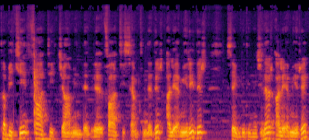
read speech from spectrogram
Tabii ki Fatih Camii'nde, Fatih semtindedir. Ali Emiri'dir sevgili dinleyiciler. Ali Emiri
